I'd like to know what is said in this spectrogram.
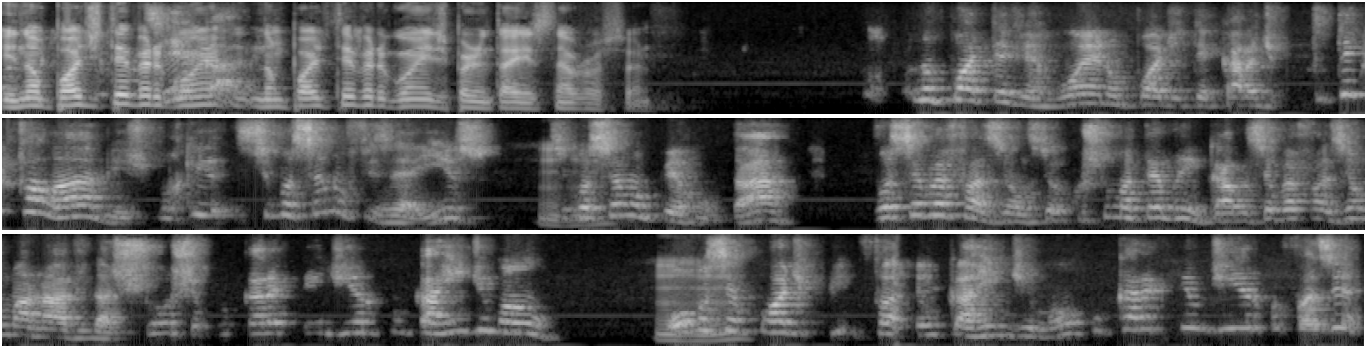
e não pode ter vergonha, não pode ter vergonha de perguntar isso, né, professor? Não pode ter vergonha, não pode ter cara de. Tu tem que falar, bicho, porque se você não fizer isso, uhum. se você não perguntar, você vai fazer um. Eu costumo até brincar, você vai fazer uma nave da Xuxa para o cara que tem dinheiro com um carrinho de mão. Uhum. Ou você pode fazer um carrinho de mão com o cara que tem o dinheiro para fazer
